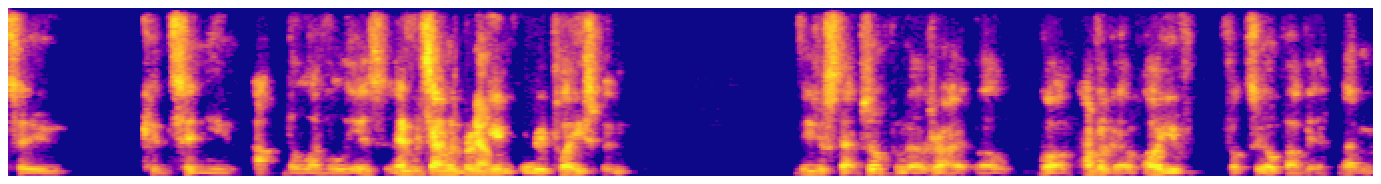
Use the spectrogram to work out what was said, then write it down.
to continue at the level he is. And every time we bring No. in a replacement, he just steps up and goes, "Right, well, go on, have a go. Oh, you've fucked it up, have you? Let me,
